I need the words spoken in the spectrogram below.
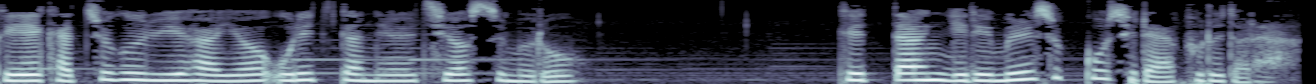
그의 가축을 위하여 우릿간을 지었으므로 그 땅 이름을 숲곳이라 부르더라.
